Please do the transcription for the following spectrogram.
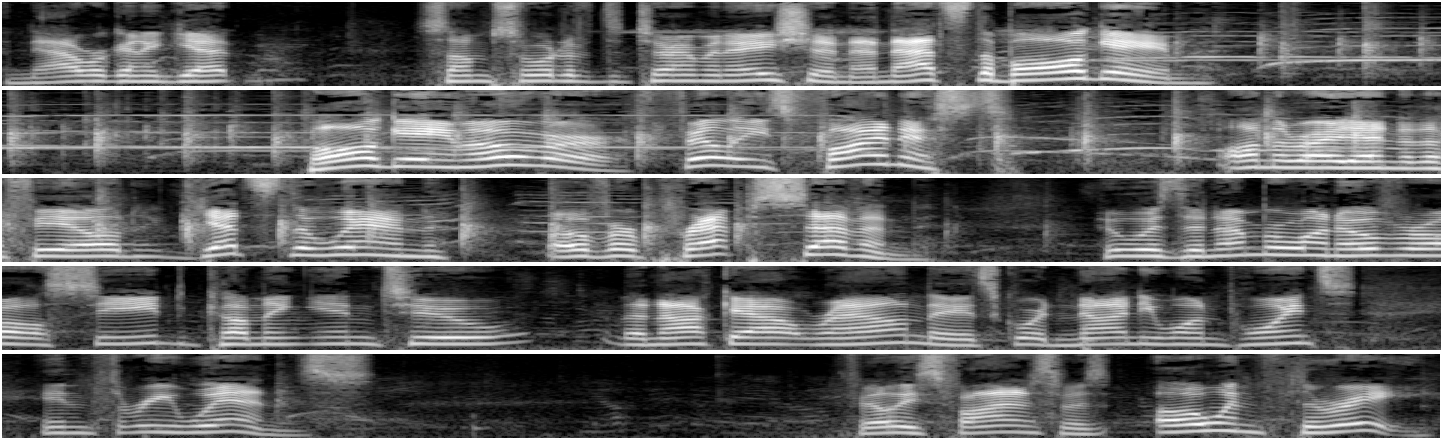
And now we're going to get some sort of determination, and that's the ball game. Ball game over. Philly's finest on the right end of the field gets the win over Prep 7, who was the number one overall seed coming into the knockout round. They had scored 91 points in three wins. Philly's finest was 0 3,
